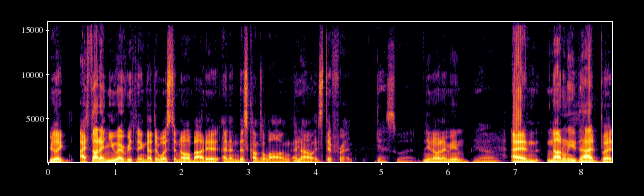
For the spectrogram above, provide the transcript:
You're like i thought i knew everything that there was to know about it and then this comes along and now it's different. Guess what? you know what i mean? Yeah. and not only that but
